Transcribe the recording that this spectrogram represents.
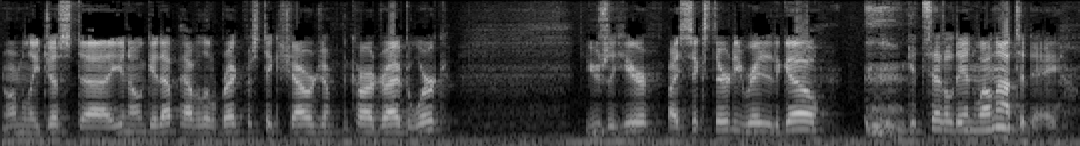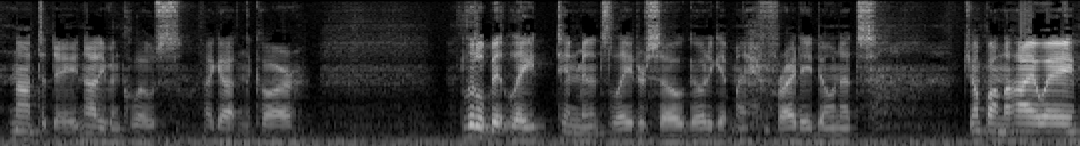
Normally just, uh, you know, get up, have a little breakfast, take a shower, jump in the car, drive to work. Usually here by 6.30, ready to go. get settled in. Well, not today. Not today. Not even close. I got in the car a little bit late, 10 minutes late or so, go to get my Friday donuts, jump on the highway,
